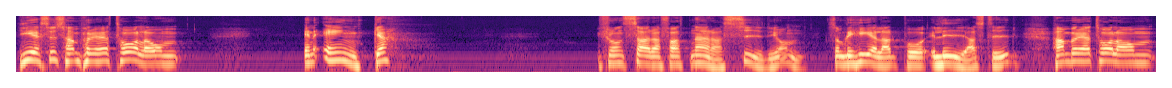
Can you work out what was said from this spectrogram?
Jesus han börjar tala om en änka från Sarafat nära Sydion som blir helad på Elias tid. Han börjar tala om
